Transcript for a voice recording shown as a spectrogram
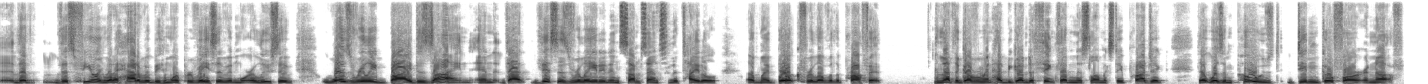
uh, that this feeling that I had of it being more pervasive and more elusive was really by design, and that this is related in some sense to the title of my book, For Love of the Prophet, and that the government had begun to think that an Islamic State project that was imposed didn't go far enough,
